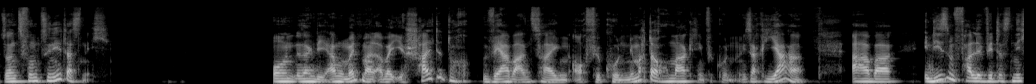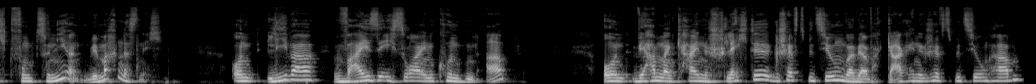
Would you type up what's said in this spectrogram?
sonst funktioniert das nicht. Und dann sagen die, ja, Moment mal, aber ihr schaltet doch Werbeanzeigen auch für Kunden. Ihr macht doch auch Marketing für Kunden. Und ich sage, ja, aber in diesem Falle wird das nicht funktionieren. Wir machen das nicht. Und lieber weise ich so einen Kunden ab und wir haben dann keine schlechte Geschäftsbeziehung, weil wir einfach gar keine Geschäftsbeziehung haben.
